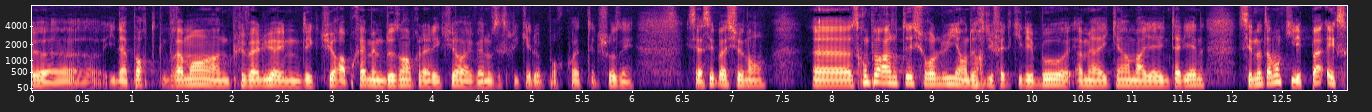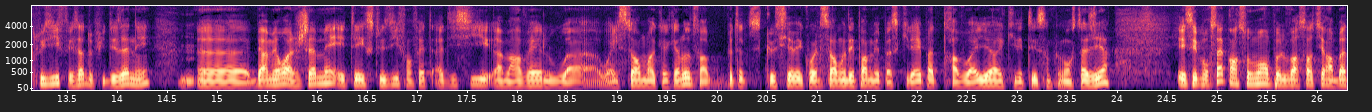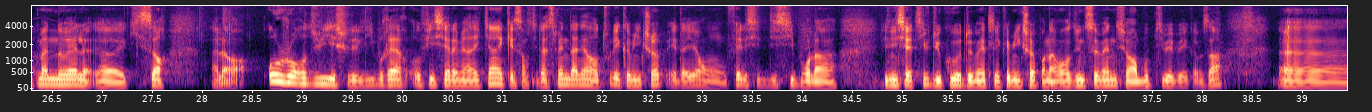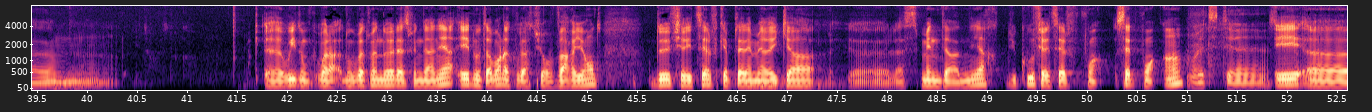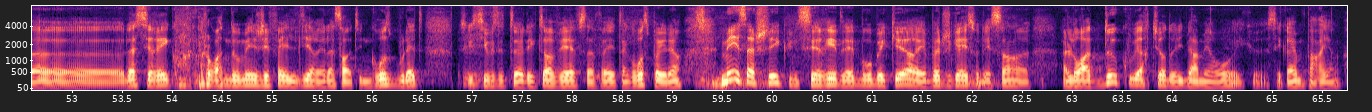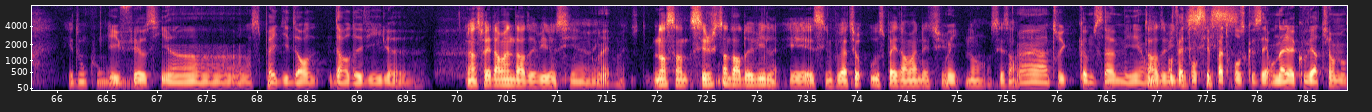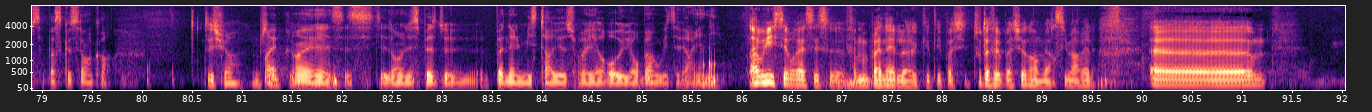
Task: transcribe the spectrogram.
il apporte vraiment une plus-value à une lecture après, même deux ans après la lecture, il va nous expliquer le pourquoi de telle chose, et c'est assez passionnant. Euh, ce qu'on peut rajouter sur lui, en dehors du fait qu'il est beau, américain, marié à une italienne, c'est notamment qu'il n'est pas exclusif, et ça depuis des années. Mm. Euh, Bermero a jamais été exclusif en fait à DC, à Marvel ou à Wildstorm ou à quelqu'un d'autre. Enfin, peut-être que si avec Wildstorm au départ, mais parce qu'il n'avait pas de travaux ailleurs et qu'il était simplement stagiaire. Et c'est pour ça qu'en ce moment, on peut le voir sortir un Batman Noël euh, qui sort. Alors aujourd'hui chez les libraires officiels américains et qui est sorti la semaine dernière dans tous les comic shops. Et d'ailleurs, on félicite d'ici pour l'initiative du coup de mettre les comic shops en avance d'une semaine sur un beau petit bébé comme ça. Euh, euh, oui, donc voilà, donc Batman Noël la semaine dernière et notamment la couverture variante de Fear Itself Captain America euh, la semaine dernière. Du coup, Fear Itself point- 7.1 Ouais, c'était. et euh, la série qu'on n'a pas le droit de nommer, j'ai failli le dire, et là ça aurait été une grosse boulette, parce que si vous êtes lecteur VF, ça fait être un gros spoiler. Mais sachez qu'une série de Ed Brubaker et Butch Guice au dessin a le droit à deux couvertures de Libermero, et que c'est quand même pas rien. Et donc on... Et il fait aussi un Spidey Dar- Daredevil. Un Spider-Man Daredevil aussi. hein, oui, Ouais. ouais. Non, c'est un- c'est juste un Daredevil, et c'est une couverture où Spider-Man est dessus. Oui. Non, c'est ça. ouais, un truc comme ça, mais en, Daredevil en fait, on sait pas trop ce que c'est. On a la couverture, mais on sait pas ce que c'est encore. T'es sûr? Il me semble Ouais, que- ouais c'est- c'était dans l'espèce de panel mystérieux sur les héros urbains où ils avaient rien dit. Ah oui, c'est vrai, c'est ce fameux panel euh, qui était passi- tout à fait passionnant. Merci Marvel. Euh,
